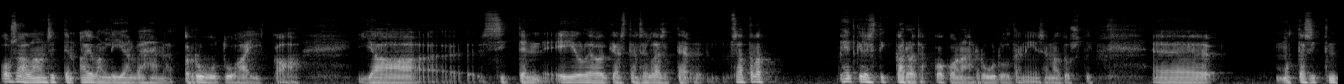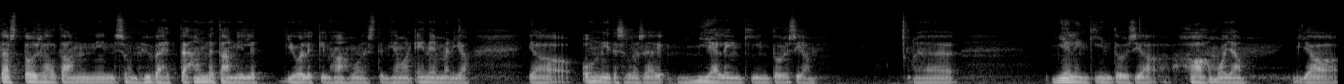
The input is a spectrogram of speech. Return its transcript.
osalla on sitten aivan liian vähän ruutuaikaa. Ja sitten ei ole oikeastaan sellaiset, että saattavat hetkellisesti kadota kokonaan ruudulta niin sanotusti mutta sitten taas toisaalta niin se on hyvä, että annetaan niille joillekin hahmoille sitten hieman enemmän ja, ja on niitä sellaisia mielenkiintoisia, ää, mielenkiintoisia hahmoja ja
